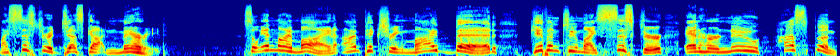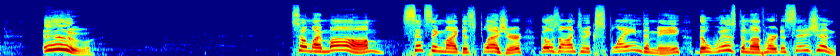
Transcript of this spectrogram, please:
My sister had just gotten married. So in my mind, I'm picturing my bed given to my sister and her new husband. Ooh. So my mom, sensing my displeasure, goes on to explain to me the wisdom of her decision,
